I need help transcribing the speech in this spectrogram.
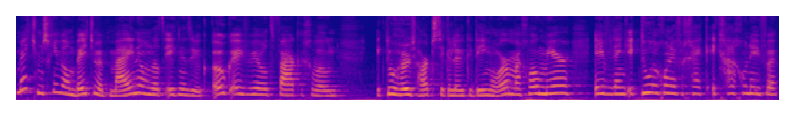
matcht misschien wel een beetje met mijne, omdat ik natuurlijk ook even weer wat vaker gewoon. Ik doe heus hartstikke leuke dingen hoor, maar gewoon meer even denk ik doe gewoon even gek. Ik ga gewoon even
